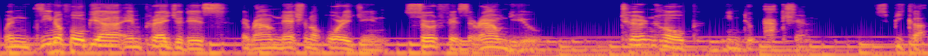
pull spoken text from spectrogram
When xenophobia and prejudice around national origin surface around you, turn hope into action. Speak up.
